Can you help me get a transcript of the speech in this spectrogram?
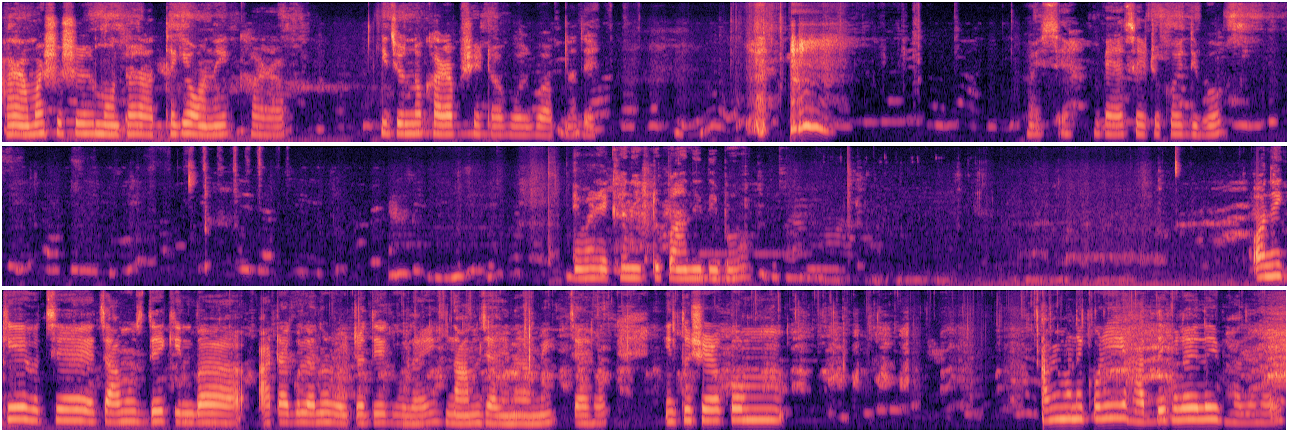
আর আমার শ্বশুরের মনটা রাত থেকে অনেক খারাপ। কি জন্য খারাপ সেটা বলব আপনাদের। হয়েছে, ব্যাস এটুকুই দিব। এবার এখানে একটু পানি দিব। অনেকে হচ্ছে চামচ দিয়ে কিংবা আটা গুলানোর ওইটা দিয়ে গুলাই নাম জানি না আমি, যাই হোক। কিন্তু সেরকম আমি মনে করি হাত দিয়ে গোলাইলেই ভালো হয়।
